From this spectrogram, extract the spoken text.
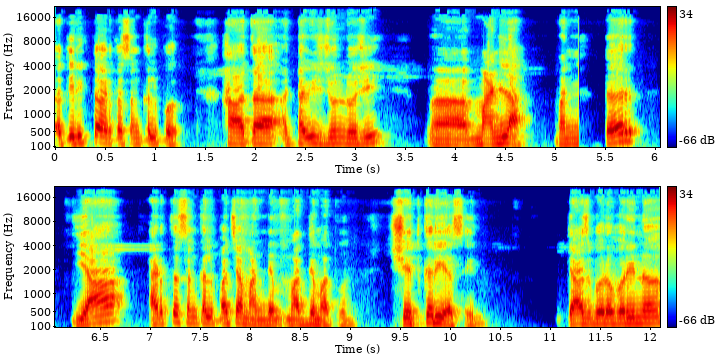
अतिरिक्त अर्थसंकल्प हा आता अठ्ठावीस जून रोजी मांडला. तर या अर्थसंकल्पाच्या मांडे माध्यमातून शेतकरी असेल त्याचबरोबरीनं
